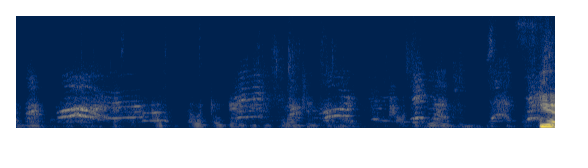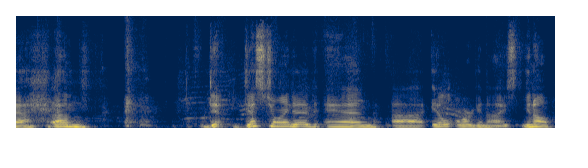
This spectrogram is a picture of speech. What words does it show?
and how, it's okay Yeah, um, di- disjointed and uh, ill organized. You know,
